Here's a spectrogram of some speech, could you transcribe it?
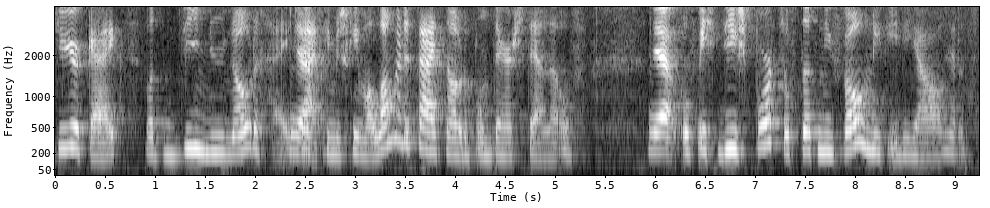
dier kijkt, wat die nu nodig heeft. Ja. Ja. heeft hij misschien wel langer de tijd nodig om te herstellen? Of, Ja, of is die sport of dat niveau niet ideaal? Ja, dat,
